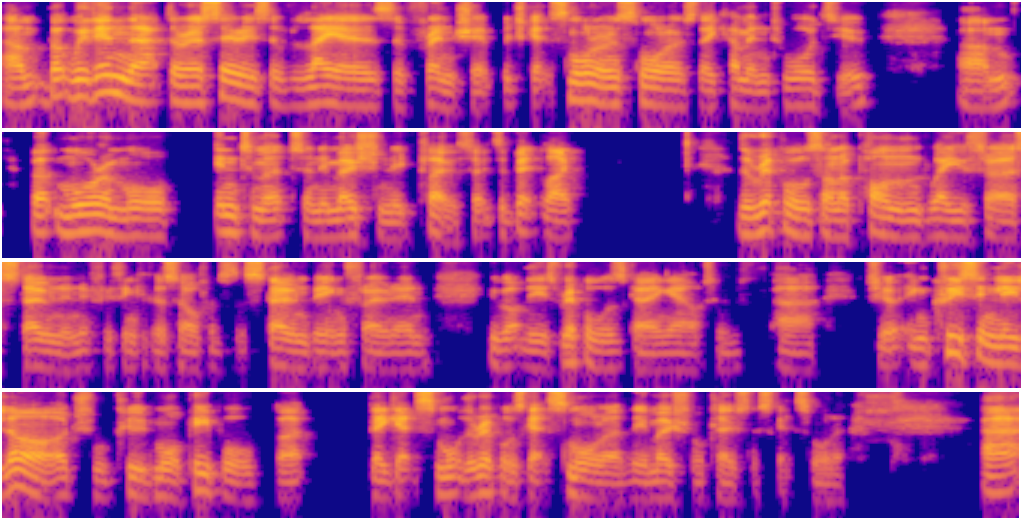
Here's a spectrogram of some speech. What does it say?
Um, but within that, there are a series of layers of friendship which get smaller and smaller as they come in towards you, um, but more and more intimate and emotionally close. So it's a bit like the ripples on a pond where you throw a stone in. If you think of yourself as the stone being thrown in, you've got these ripples going out of uh, increasingly large, include more people, but they get small. The ripples get smaller. The emotional closeness gets smaller. Uh,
